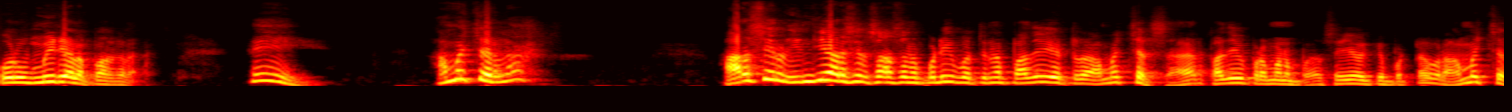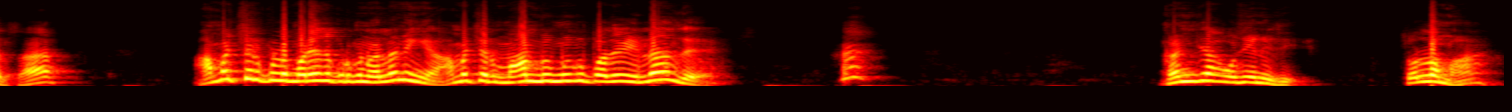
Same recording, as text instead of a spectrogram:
ஒரு மீடியாவில் பார்க்குறேன் ஏய் அமைச்சர்லாம் அரசியல் இந்திய அரசியல் சாசனப்படி பார்த்தீங்கன்னா பதவியேற்ற அமைச்சர் சார் பதவி பிரமாணம் செய்ய வைக்கப்பட்ட ஒரு அமைச்சர் சார். அமைச்சருக்குள்ள மரியாதை கொடுக்கணும்ல நீங்கள் அமைச்சர் மாண்புமிகு பதவி இல்லை அது. ஆ? கஞ்சா உதயநிதி. சொல்லம்மா.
